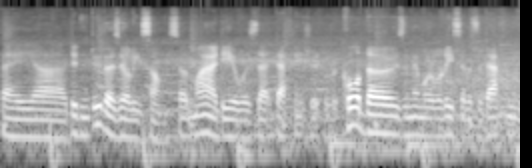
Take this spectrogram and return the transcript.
They uh, didn't do those early songs, so my idea was that Dafni should record those, and then we'll release it as a Dafni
